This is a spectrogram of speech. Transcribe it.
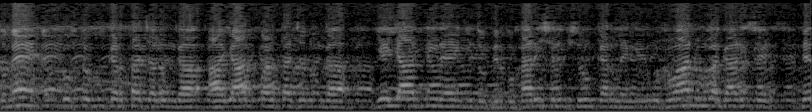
تو میں گفتگو کرتا چلوں گا، آیات پڑھتا چلوں گا، یہ یاد نہیں رہے گی تو پھر بخاری شریف شروع کر لیں گے، اٹھوا لوں گا گاڑی سے، پھر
